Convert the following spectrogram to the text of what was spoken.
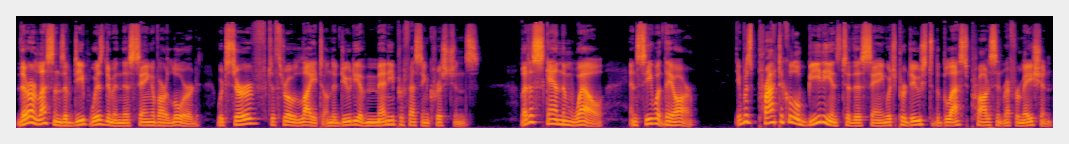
There are lessons of deep wisdom in this saying of our Lord, which serve to throw light on the duty of many professing Christians. Let us scan them well and see what they are. It was practical obedience to this saying which produced the blessed Protestant Reformation.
